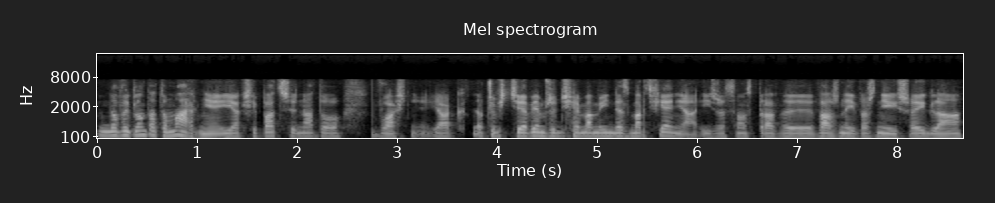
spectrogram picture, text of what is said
no, wygląda to marnie i jak się patrzy na to właśnie, jak oczywiście ja wiem, że dzisiaj mamy inne zmartwienia i że są sprawy ważne i ważniejsze i dla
